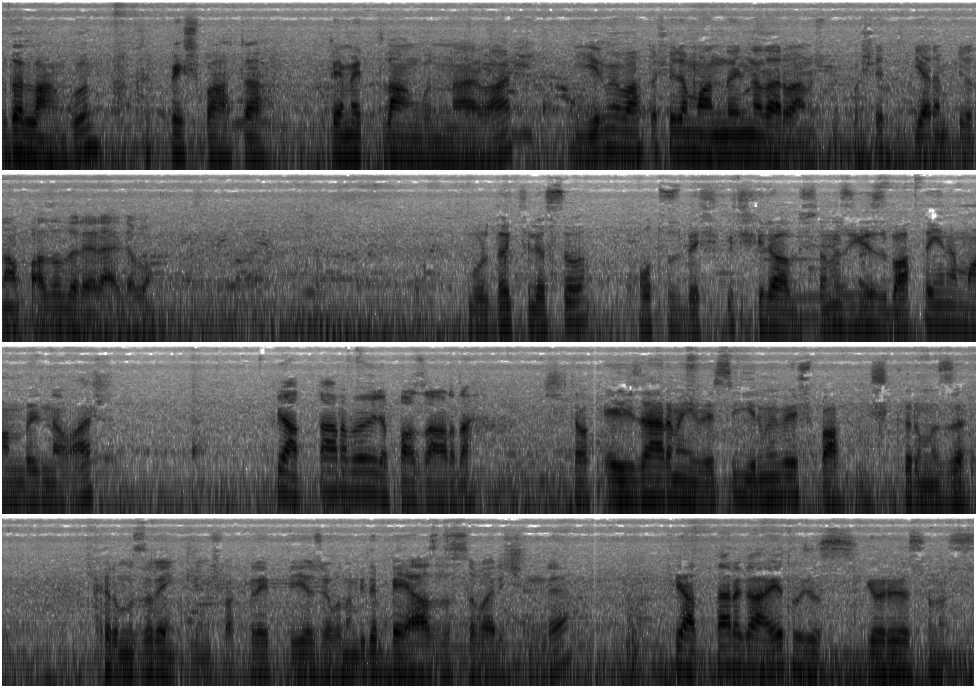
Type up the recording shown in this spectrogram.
Bu da langun. 45 bahta demet langunlar var. 20 bahta şöyle mandalinalar varmış bir poşet. Yarım kilodan fazladır herhalde bu. Burada kilosu 35. 3 kilo alırsanız 100 bahta yine mandalina var. Fiyatlar böyle pazarda. İşte bak ejder meyvesi 25 bahtmış kırmızı. Kırmızı renkliymiş bak red diye yazıyor. Bunun bir de beyazlısı var içinde. Fiyatlar gayet ucuz görüyorsunuz.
